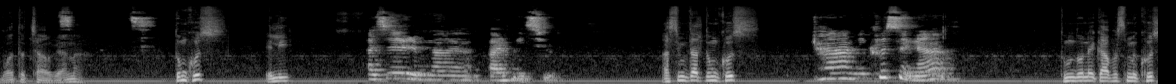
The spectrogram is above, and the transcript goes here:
बहुत अच्छा हो गया ना। तुम खुश एली? अस्मिता तुम खुश? हाँ मैं खुश हूँ ना। तुम दोनों एक आपस में खुश?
